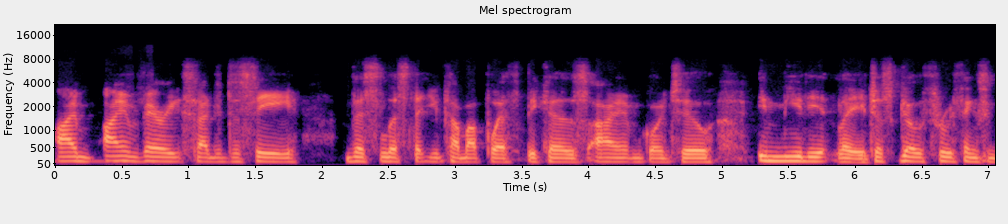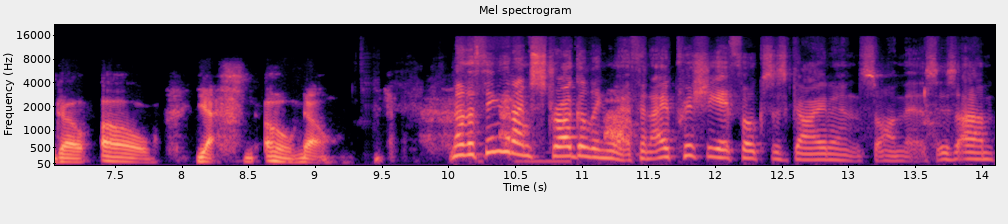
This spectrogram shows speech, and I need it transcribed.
i'm i am very excited to see this list that you come up with because i am going to immediately just go through things and go oh yes oh no now the thing that I'm struggling with, and I appreciate folks' guidance on this, is um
